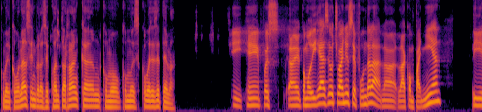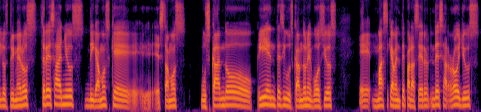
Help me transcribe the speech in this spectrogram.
cómo, el, cómo nacen, pero ¿hace cuánto arrancan? ¿Cómo, cómo, es, cómo es ese tema? Sí, pues como dije, hace ocho años se funda la, la, la compañía y los primeros tres años, digamos que estamos buscando clientes y buscando negocios eh, básicamente para hacer desarrollos,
